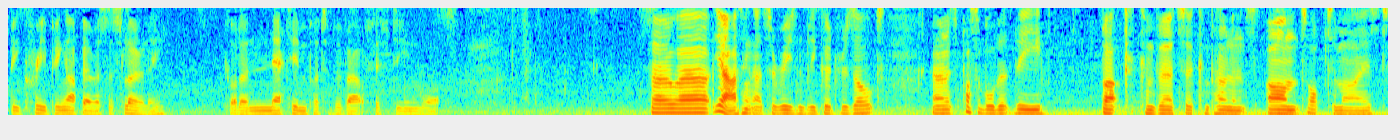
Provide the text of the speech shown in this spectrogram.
be creeping up ever so slowly. It's got a net input of about 15 watts. So uh, yeah, I think that's a reasonably good result. Um, it's possible that the buck converter components aren't optimized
